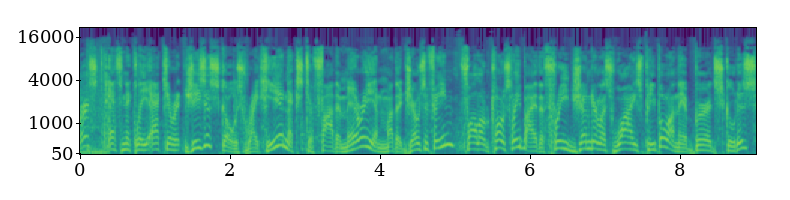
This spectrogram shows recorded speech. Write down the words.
First, ethnically accurate Jesus goes right here next to Father Mary and Mother Josephine, followed closely by the three genderless wise people on their bird scooters,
